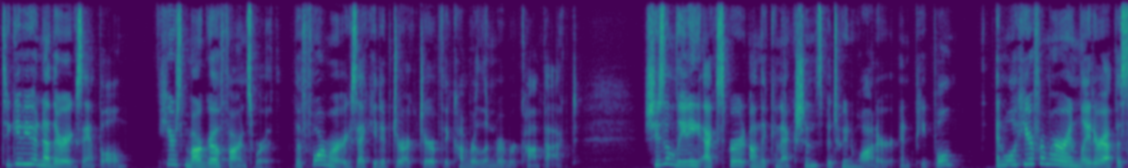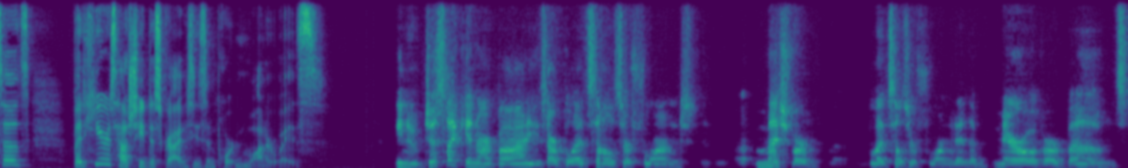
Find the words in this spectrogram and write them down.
To give you another example, here's Margo Farnsworth, the former executive director of the Cumberland River Compact. She's a leading expert on the connections between water and people, and we'll hear from her in later episodes, but here's how she describes these important waterways. You know, just like in our bodies, our blood cells are formed, uh, much of our blood cells are formed in the marrow of our bones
